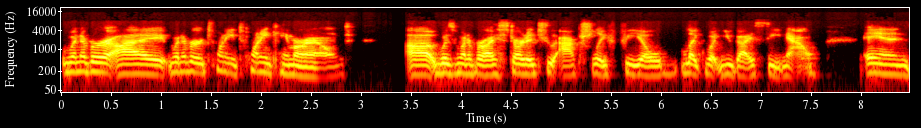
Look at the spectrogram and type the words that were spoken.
whenever I whenever 2020 came around, uh, was whenever I started to actually feel like what you guys see now and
